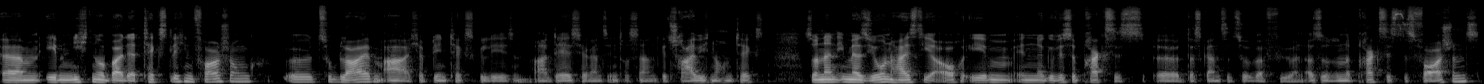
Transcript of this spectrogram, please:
ähm, eben nicht nur bei der textlichen Forschung äh, zu bleiben, ah, ich habe den Text gelesen, ah, der ist ja ganz interessant, jetzt schreibe ich noch einen Text, sondern Immersion heißt ja auch eben in eine gewisse Praxis äh, das Ganze zu überführen. Also so eine Praxis des Forschens.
